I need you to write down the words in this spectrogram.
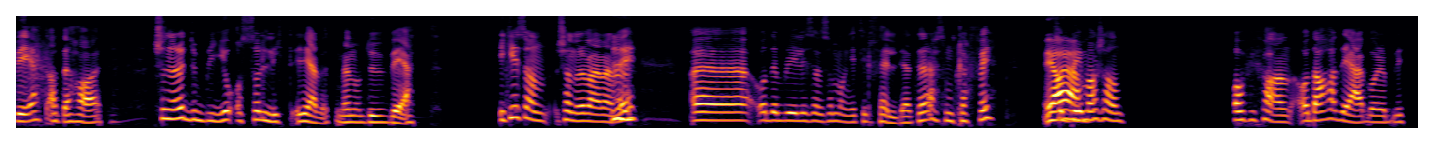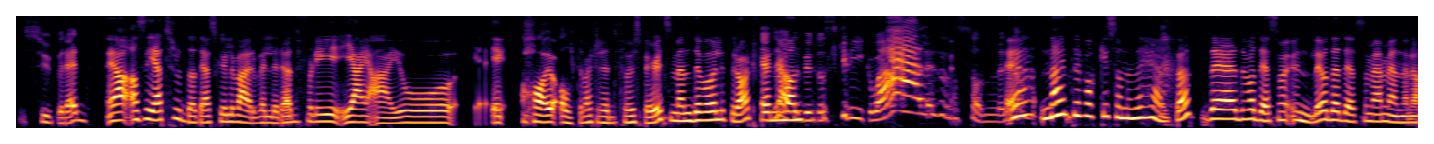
vet at det har Skjønner du, du blir jo også litt revet med når du vet. Ikke sånn, skjønner du hva jeg mener? Eh, og det blir liksom så mange tilfeldigheter da, som klaffer. Ja, så ja. blir man sånn å, fy faen. Og da hadde jeg bare blitt superredd. ja, altså jeg trodde at jeg skulle være veldig redd, fordi jeg er jo Jeg har jo alltid vært redd for spirits, men det var litt rart. Jeg tror jeg man, hadde begynt å skrike liksom, sånn, liksom. ja, nei, det var ikke sånn i det hele tatt. Det, det var det som var underlig, og det er det som jeg mener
